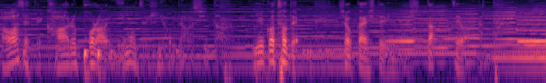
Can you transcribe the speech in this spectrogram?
ー、合わせてカール・ポランにも是非読んでほしいということで紹介してみました。ではまた。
